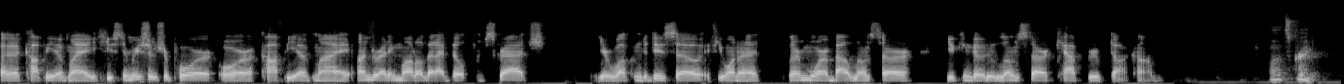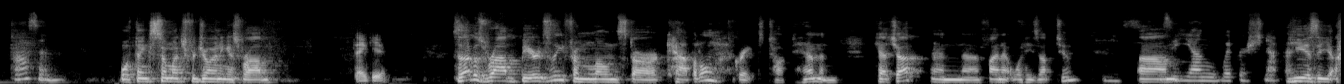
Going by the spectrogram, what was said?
a copy of my Houston research report or a copy of my underwriting model that I built from scratch, you're welcome to do so. If you want to learn more about Lone Star, you can go to lonestarcapgroup.com. Well, that's great. Awesome. Well, thanks so much for joining us, Rob. Thank you. So that was Rob Beardsley from Lone Star Capital. Great to talk to him and catch up and uh, find out what he's up to. He's, um, he's a young whippersnapper. He is a young.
